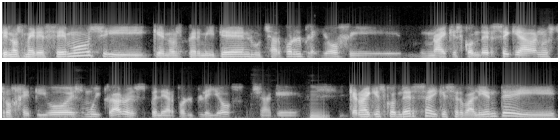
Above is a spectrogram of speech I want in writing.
que nos merecemos y que nos permiten luchar por el playoff y no hay que esconderse que ahora nuestro objetivo es muy claro, es pelear por el playoff, o sea que, hmm. que no hay que esconderse, hay que ser valiente y,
